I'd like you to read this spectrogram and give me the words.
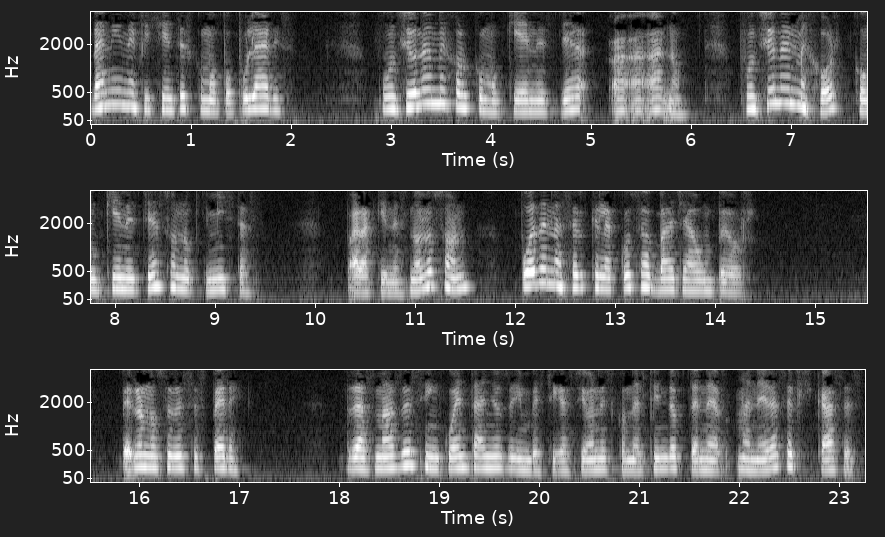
tan ineficientes como populares funcionan mejor como quienes ya ah, ah, ah, no funcionan mejor con quienes ya son optimistas. Para quienes no lo son, pueden hacer que la cosa vaya aún peor. Pero no se desespere. Tras más de 50 años de investigaciones con el fin de obtener maneras eficaces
